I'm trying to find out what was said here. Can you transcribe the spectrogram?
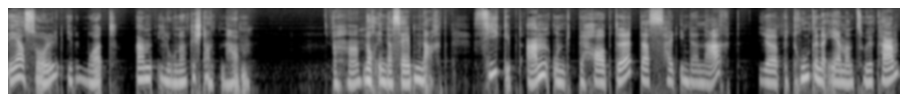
der soll ihr den Mord an Ilona gestanden haben. Aha. Noch in derselben Nacht. Sie gibt an und behauptet, dass halt in der Nacht ihr betrunkener Ehemann zu ihr kam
